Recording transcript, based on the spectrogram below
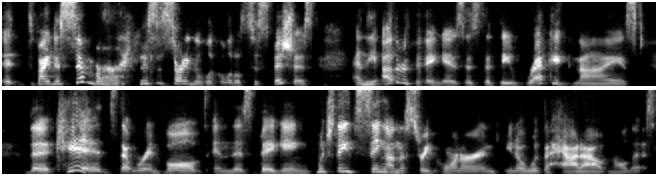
it, by December, this is starting to look a little suspicious. And the other thing is, is that they recognized the kids that were involved in this begging, which they'd sing on the street corner and you know with the hat out and all this.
